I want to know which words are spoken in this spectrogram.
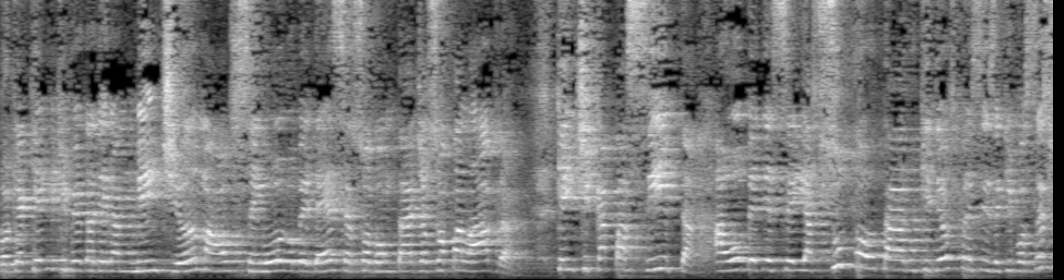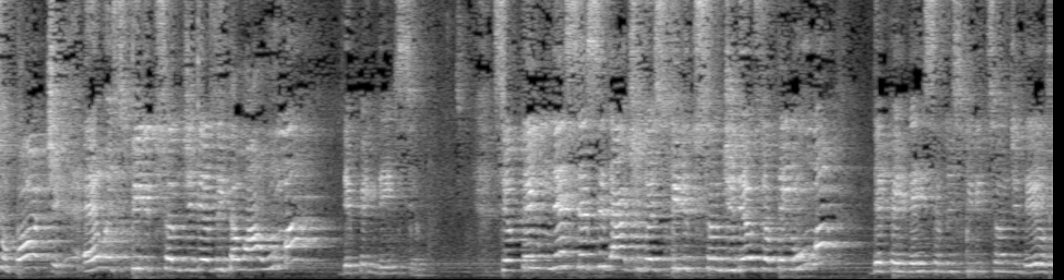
Porque aquele que verdadeiramente ama ao Senhor, obedece à sua vontade, à sua palavra. Quem te capacita a obedecer e a suportar o que Deus precisa que você suporte é o Espírito Santo de Deus. Então há uma dependência. Se eu tenho necessidade do Espírito Santo de Deus, eu tenho uma dependência do Espírito Santo de Deus.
